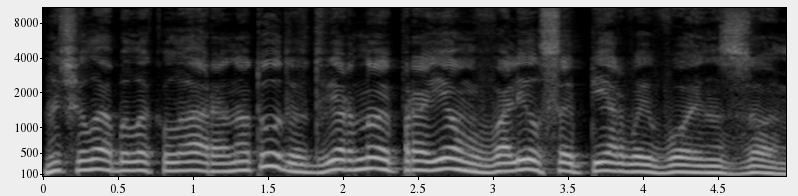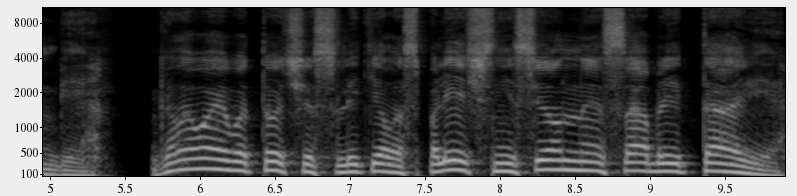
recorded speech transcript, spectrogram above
Начала была Клара, но тут в дверной проем ввалился первый воин-зомби. Голова его тотчас слетела с плеч, снесенная саблей Тави.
